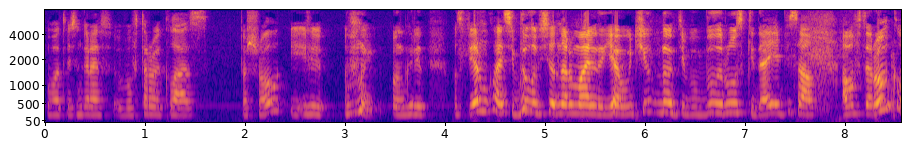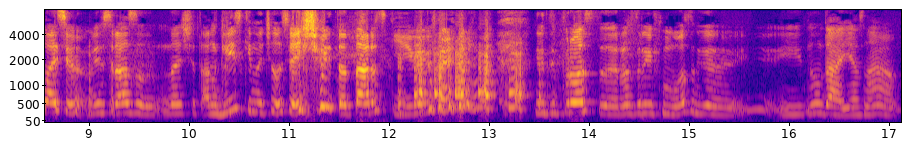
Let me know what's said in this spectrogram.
вот, то есть он как раз во второй класс пошел, и он говорит, вот в первом классе было все нормально, я учил, ну, типа, был русский, да, я писал, а во втором классе мне сразу, значит, английский начался, еще и татарский, это просто разрыв мозга, и, ну, да, я знаю,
